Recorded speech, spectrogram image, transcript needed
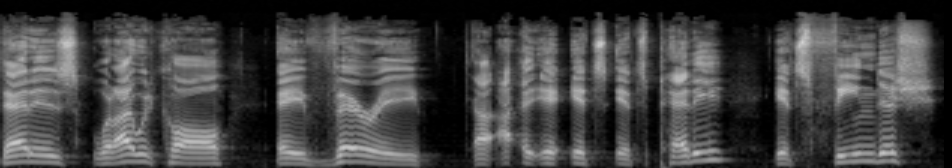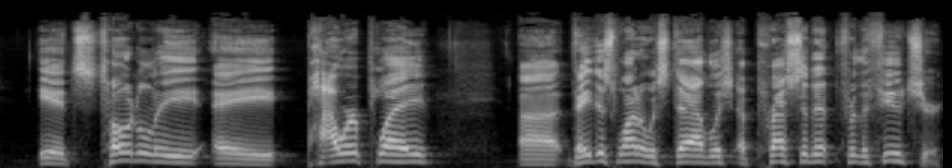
That is what I would call a very uh, it's it's petty, it's fiendish, it's totally a power play. Uh, they just want to establish a precedent for the future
